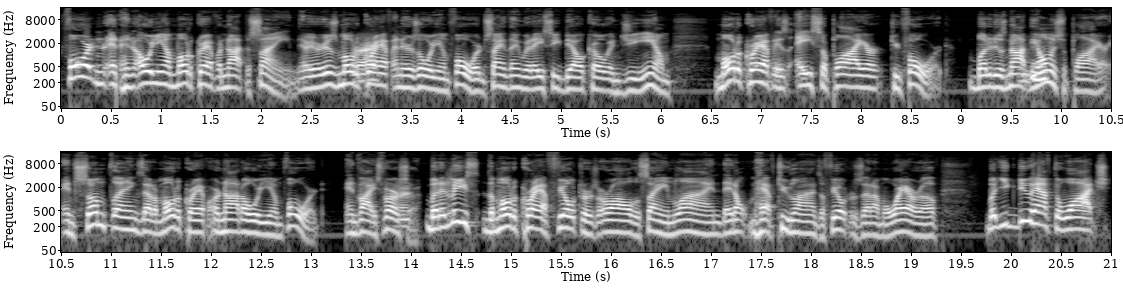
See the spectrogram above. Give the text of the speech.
Ford and, and OEM Motorcraft are not the same. There is Motorcraft Right. and there's OEM Ford. Same thing with AC Delco and GM. Motorcraft is a supplier to Ford, but it is not the Mm-hmm. only supplier. And some things that are Motorcraft are not OEM Ford. And vice versa. But at least the Motorcraft filters are all the same line. They don't have two lines of filters that I'm aware of. But you do have to watch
